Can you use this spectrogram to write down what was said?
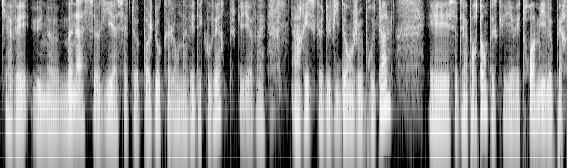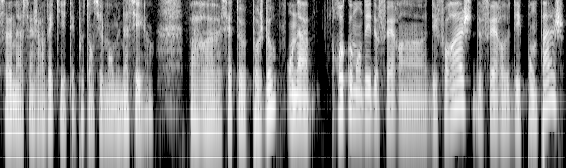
qu'il y avait une menace liée à cette poche d'eau que l'on avait découverte, puisqu'il y avait un risque de vidange brutal. Et c'était important parce qu'il y avait 3000 personnes à Saint-Gervais qui étaient potentiellement menacées hein, par euh, cette poche d'eau. On a recommandé de faire des forages, de faire des pompages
